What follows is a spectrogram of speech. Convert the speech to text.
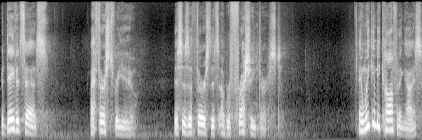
when David says, I thirst for you, this is a thirst that's a refreshing thirst. And we can be confident, guys,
